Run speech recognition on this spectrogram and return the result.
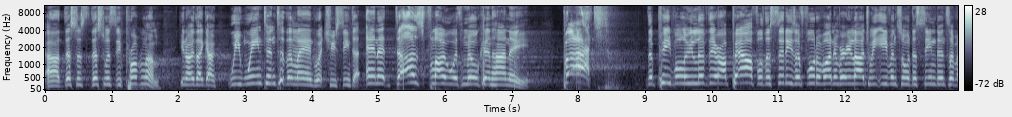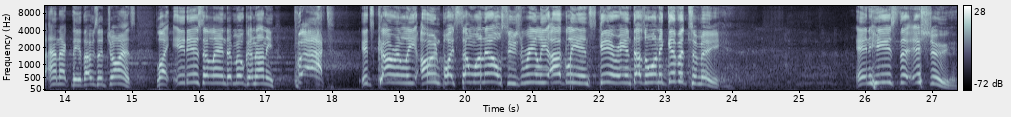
Uh, this, is, this was the problem. You know, they go, We went into the land which you sent, us, and it does flow with milk and honey. But the people who live there are powerful. The cities are fortified and very large. We even saw descendants of Anak there. Those are giants. Like it is a land of milk and honey, but it's currently owned by someone else who's really ugly and scary and doesn't want to give it to me. And here's the issue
